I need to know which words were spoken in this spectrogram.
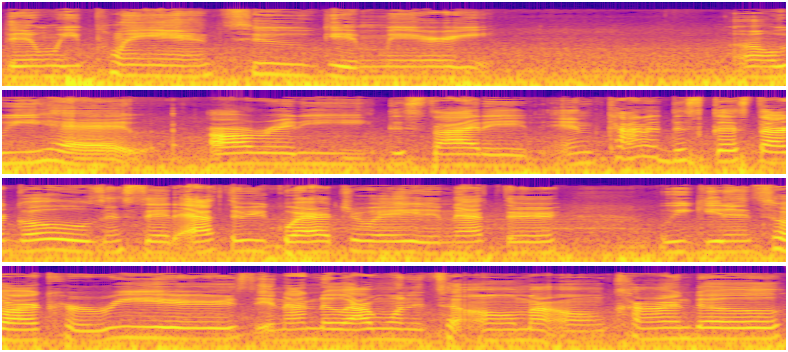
than we planned to get married. Uh, we had already decided and kind of discussed our goals and said after we graduate and after we get into our careers and I know I wanted to own my own condo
